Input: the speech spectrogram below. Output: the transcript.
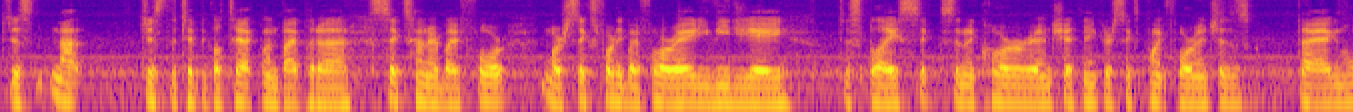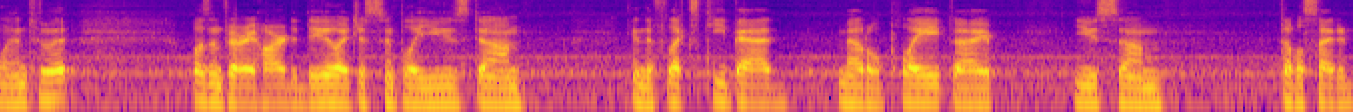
just not just the typical Tek one, but I put a 600 by 4 or 640 by 480 VGA display, six and a quarter inch, I think, or 6.4 inches diagonal into it. Wasn't very hard to do. I just simply used um, in the flex keypad metal plate. I Use some double-sided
